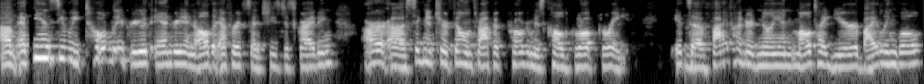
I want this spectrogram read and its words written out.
Um, at PNC, we totally agree with Andrea and all the efforts that she's describing. Our uh, signature philanthropic program is called Grow Up Great. It's a 500 million multi-year bilingual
